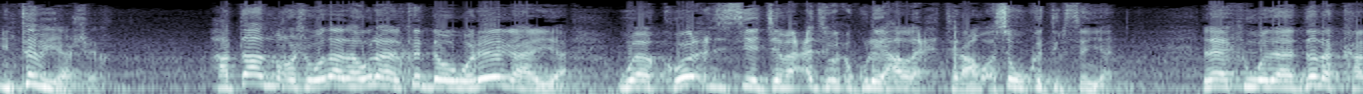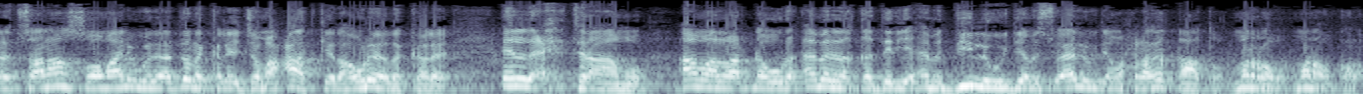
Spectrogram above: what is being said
intabi yaa sheekh haddaad maqasho wadaad hawlaha ka daba wareegahaya waa kooxdiisa iyo jamaacadiisa wuxuu ku leeyahay ha la ixtiraamo asagoo ka tirsan yahay. Laakiin wadaadada kale tusaalahaan soomaali wadaadada kale iyo jamaacaadkeeda hawlaheeda kale in la ixtiraamo ama la dhowro ama la qadariyo ama diin la weydiyo ama su'aal la weydiyo wax laga qaato ma rabo mana ogolo.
